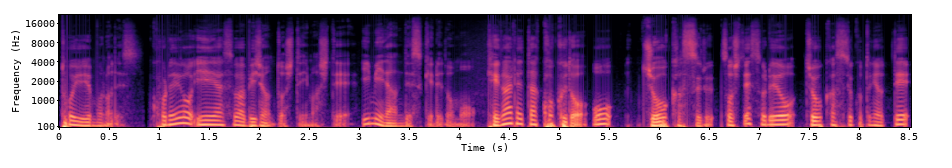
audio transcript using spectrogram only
というものです。これを家康はビジョンとしていまして、意味なんですけれども、汚れた国土を浄化する。そしてそれを浄化することによって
